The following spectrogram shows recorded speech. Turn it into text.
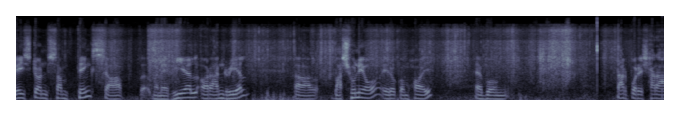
based on some things মানে রিয়েল অর আনরিয়েল বা শুনেও এরকম হয় এবং তারপরে সারা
